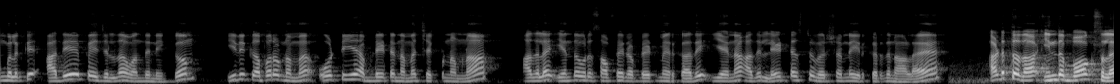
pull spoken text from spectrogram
உங்களுக்கு அதே பேஜில் தான் வந்து நிற்கும் இதுக்கப்புறம் நம்ம ஓடிஏ அப்டேட்டை நம்ம செக் பண்ணோம்னா அதில் எந்த ஒரு சாஃப்ட்வேர் அப்டேட்டுமே இருக்காது. ஏன்னா அது லேட்டஸ்ட் வெர்ஷனில் இருக்கிறதுனால. அடுத்ததாக இந்த பாக்ஸில்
